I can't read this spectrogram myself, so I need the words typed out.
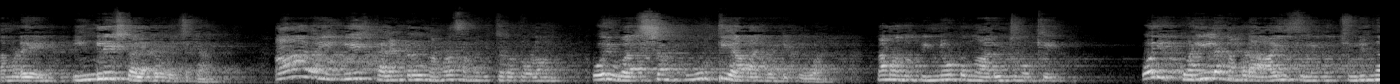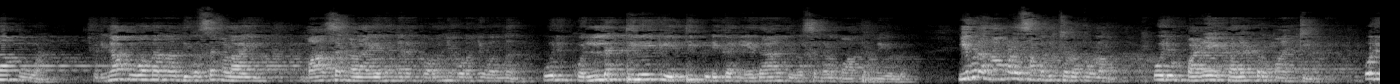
നമ്മുടെ ഇംഗ്ലീഷ് കലണ്ടർ വെച്ചിട്ടാണ്. ആ ഒരു ഇംഗ്ലീഷ് കലണ്ടർ നമ്മളെ സംബന്ധിച്ചിടത്തോളം ഒരു വർഷം പൂർത്തിയാവാൻ വേണ്ടി പോവാണ്. നമ്മളൊന്ന് പിന്നോട്ടൊന്ന് ആലോചിച്ചു നോക്കി. ഒരു കൊല്ലം നമ്മുടെ ആയുസ്സിൽ നിന്ന് ചുരുങ്ങാൻ പോവാണ്. ചുരുങ്ങാൻ പോവാന്ന് പറഞ്ഞാൽ ദിവസങ്ങളായി മാസങ്ങളായി അതിങ്ങനെ കുറഞ്ഞു കുറഞ്ഞു വന്ന് ഒരു കൊല്ലത്തിലേക്ക് എത്തിപ്പിടിക്കാൻ ഏതാനും ദിവസങ്ങൾ മാത്രമേ ഉള്ളൂ. ഇവിടെ നമ്മളെ സംബന്ധിച്ചിടത്തോളം ഒരു പഴയ കലണ്ടർ മാറ്റി ഒരു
